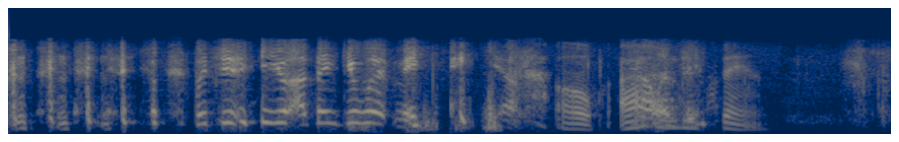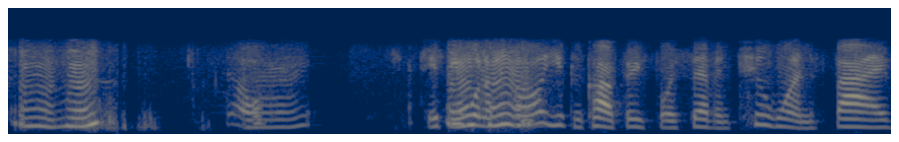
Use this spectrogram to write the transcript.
but you, you, I think you're with me. yeah. Oh, I Challenging. understand. Mhm. all So, right if you want to call you can call three four seven two one five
